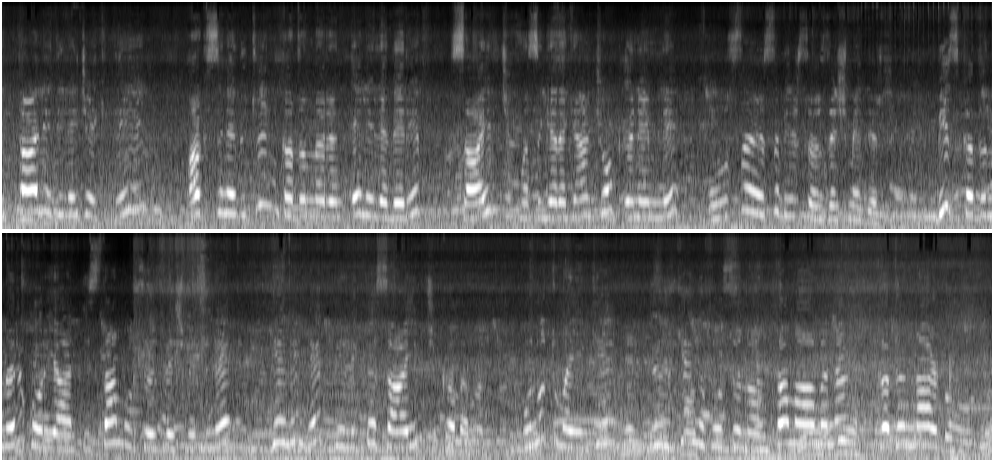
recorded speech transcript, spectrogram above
iptal edilecek değil, aksine bütün kadınların el ele verip sahip çıkması gereken çok önemli uluslararası bir sözleşmedir. Biz kadınları koruyan İstanbul Sözleşmesi'ne gelin hep birlikte sahip çıkalım. Unutmayın ki ülke nüfusunun tamamını kadınlar doğurdu.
